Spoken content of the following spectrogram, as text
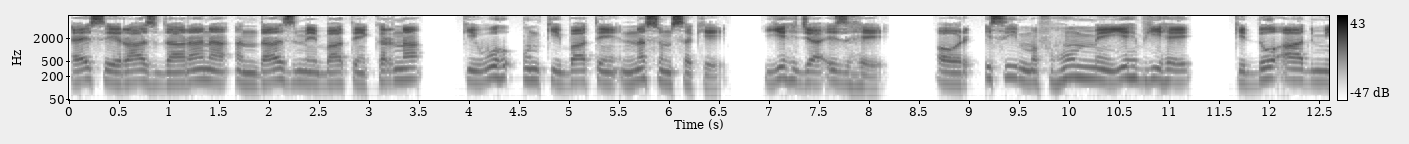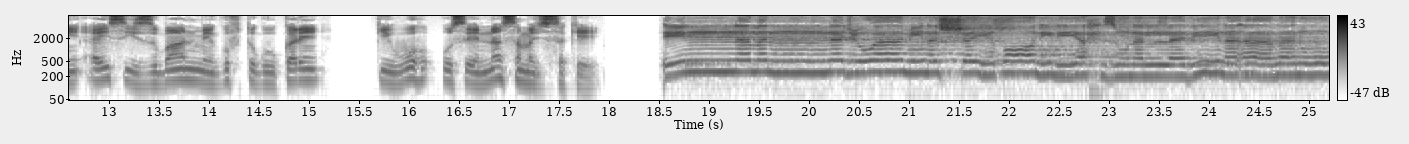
ایسے رازدارانہ انداز میں باتیں کرنا کہ وہ ان کی باتیں نہ سن سکے۔ یہ جائز ہے۔ اور اسی مفہوم میں یہ بھی ہے کہ دو آدمی ایسی زبان میں گفتگو کریں کہ وہ اسے نہ سمجھ سکے۔ انما النجوى من الشيطان ليحزن الذين آمنوا.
